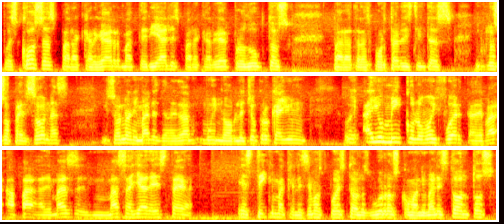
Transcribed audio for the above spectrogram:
pues cosas, para cargar materiales, para cargar productos, para transportar distintas, incluso personas, y son animales de verdad muy nobles. Yo creo que hay un, hay un vínculo muy fuerte, además, más allá de este estigma que les hemos puesto a los burros como animales tontos,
